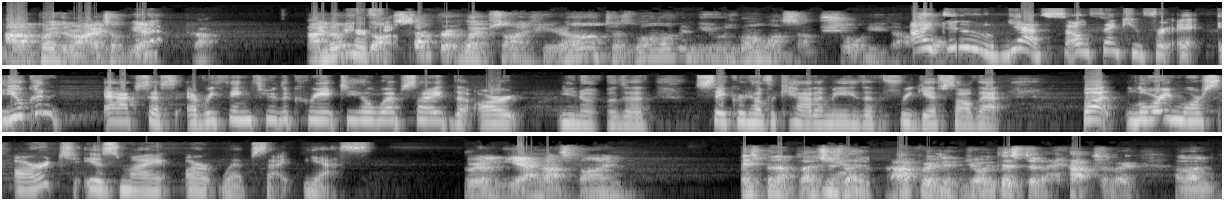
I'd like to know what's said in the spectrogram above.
I'll put the right up. Yeah. yeah. I know you've got a separate website for your art as well, haven't you? As well, as I'm sure you do. I do. Yes. Oh, thank you for. it. You can access everything through the Create to Heal website. The art, you know, the Sacred Health Academy, the free gifts, all that. But Laurie Morse Art is my art website. Yes. Brilliant. Yeah, that's fine. It's been a pleasure yeah. today. I've really enjoyed this today, actually. And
